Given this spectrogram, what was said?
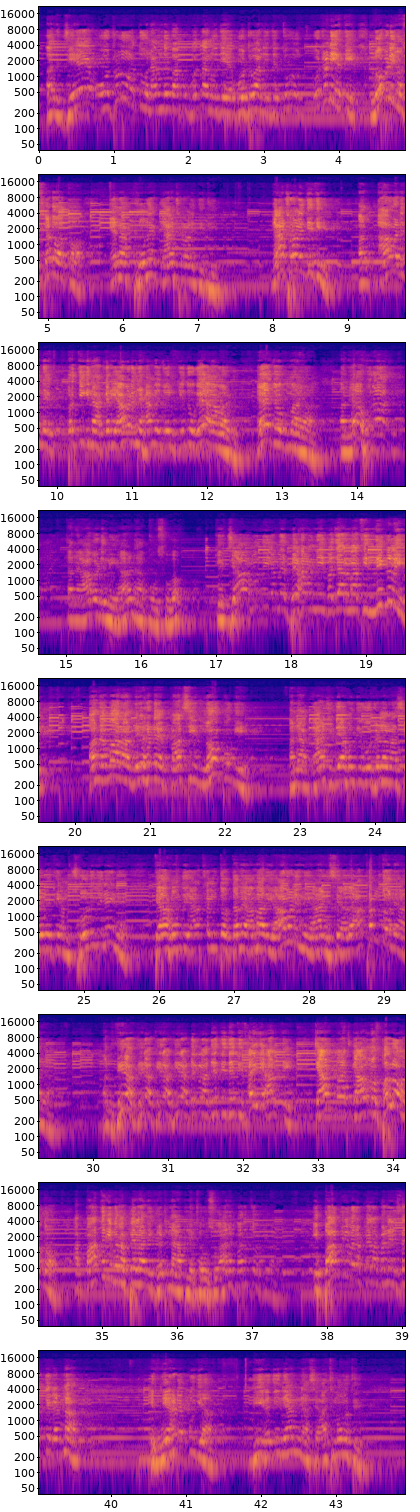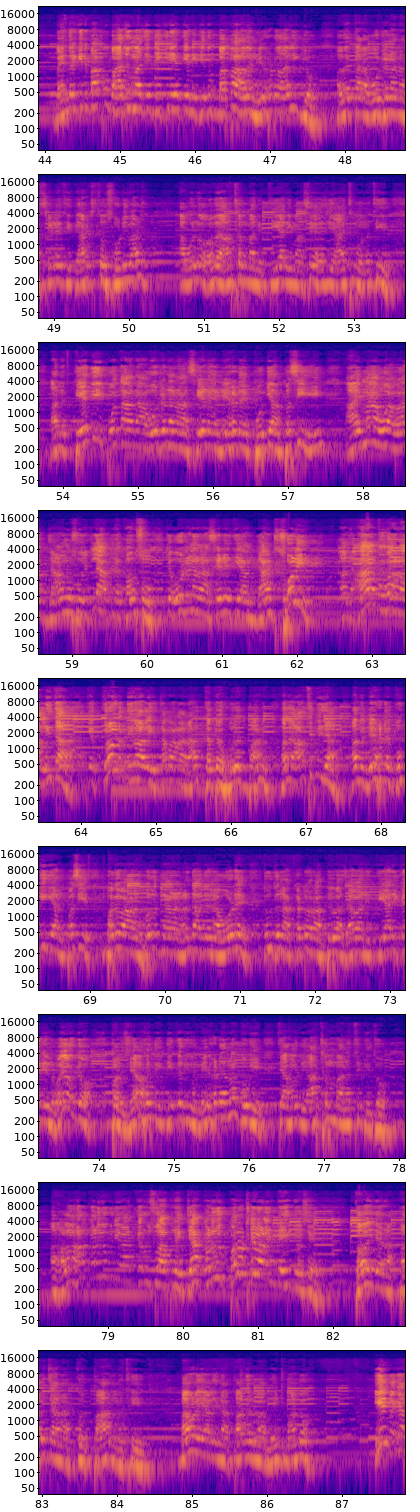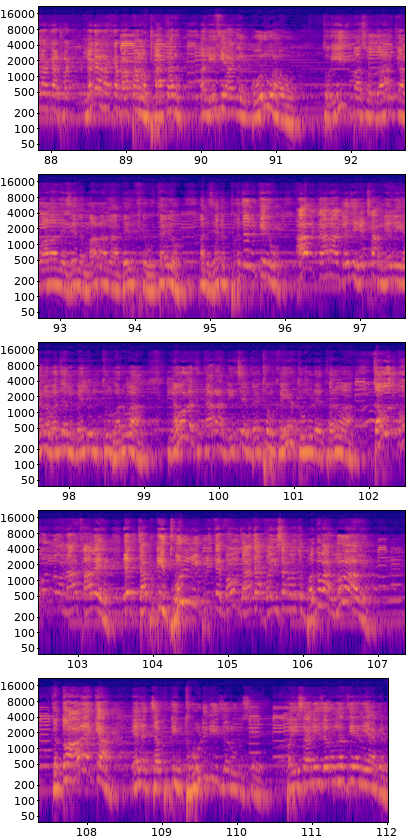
અને જે ઓઢણું હતું નામદેવ બાપુ પોતાનું જે ઓઢવાની જે ઓઢણી હતી લોબડીનો છેડો હતો, એના ખૂણે ગાંઠ વાળી દીધી. ગાંઠ વાળી દીધી. અને આવડને પ્રતિજ્ઞા કરી, આવડને સામે જોઈને કીધું કે આવડ, હે જોગમાયા, અને હે હુરાજ તને આવડની આણ આપું છું કે જ્યાં સુધી અમે બિહારની બજારમાંથી નીકળી અને અમારા લેહડે પાછી ન પૂગી, અને આ ગાંઠ જ્યાં સુધી ઓઢણાના છેડેથી આમ છોડવી નહીં ને, ત્યાં સુધી આથમ તો તને અમારી આવડની આણ છે, હવે આથમ તો ને આયા. અને ધીરા ધીરા ધીરા ધીરા ડગલા દેતી દેતી થઈ ગઈ હાલતી ચાર પાંચ ગામનો ભલો હતો. આ પાંત્રી વર્ષ પહેલાની ઘટના આપણે કહું છું. આને પરચો કહેવાય. એ પાંત્રી વર્ષ પહેલા બનેલી સત્ય ઘટના એ નેહડે પૂગ્યા દી હજી ન્યાન છે. હાથમાં નથી. મહેન્દ્રગીરી બાપુ બાજુમાં જે દીકરી હતી એને કીધું, બાપા, હવે નેહડો આવી ગયો. હવે તારા ઓઢણાના છેડેથી ગાંઠ તો છોડી વાળ. આ બોલો, હવે આથમવાની તૈયારીમાં છે, હજી આથમો નથી. અને તેદી પોતાના ઓઢણાના શેડે નેહડે ભોગ્યા પછી આયમાં હું આ વાત જાણું છું, એટલે આપણે કહું છું કે ઓઢણાના શેડેથી આમ ગાંઠ છોડી અને આ મોવાળા લીધા કે કરોડ દિવાળી તમારા રાત તપે હુરત ભાણ હવે હાથ બીજા અમે નેહડે ભૂગી ગયા પછી ભગવાન હુરતનારાયણ નંદાદેના ઓળે દૂધના કટોરા પીવા જવાની તૈયારી કરીને વયો ગયો. પણ જ્યાં સુધી દીકરીઓ નેહડે ન ભૂગી, ત્યાં સુધી આથમમાં નથી દીધો. હળહળ કળયુગની આપને જ્યાં કળયુગ પરોઠી વાળી દઈ ગયો છે. તોય તેના પરચાના કોઈ પાર નથી. બાવળિયાળીના પાદરમાં મીઠ માંડો. એ નગાલાકા નગાલાકા બાપાનો ઠાકર અને એથી આગળ બોરું આવો. તો એ જ પાછો દ્વારકા વાળાને જેને માળાના બેરખે ઉતાર્યો અને જેને ભજન કર્યું, આવ તારા ગજ હેઠા મેલી અને વજન મેલીને તું ભરવા નવલખ તારા નીચે બેઠો કહીએ તુમડે ધરવા ચૌદ ભવનનો નાથ આવે. એક ચપટી ધૂળની પ્રીતે બહુ જાજા પૈસા હોય તો ભગવાન ન આવે. કે તો આવે ક્યાં? એને ચપટી ધૂળની જરૂર છે. પૈસાની જરૂર નથી એની આગળ.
